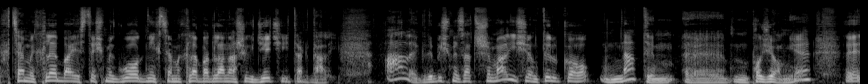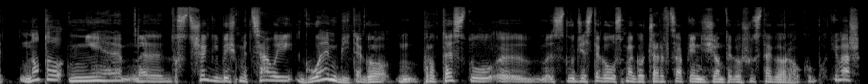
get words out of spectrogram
chcemy chleba, jesteśmy głodni, chcemy chleba dla naszych dzieci i tak dalej. Ale gdybyśmy zatrzymali się tylko na tym poziomie, no to nie dostrzeglibyśmy całej głębi tego protestu z 28 czerwca 56 roku, ponieważ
